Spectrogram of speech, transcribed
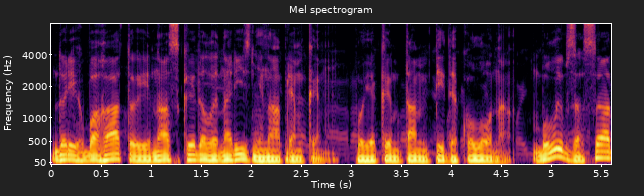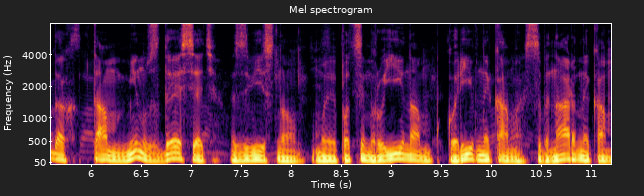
доріг багато, і нас кидали на різні напрямки, по яким там піде колона. Були в засадах, там мінус 10, звісно. Ми по цим руїнам, корівникам, свинарникам.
